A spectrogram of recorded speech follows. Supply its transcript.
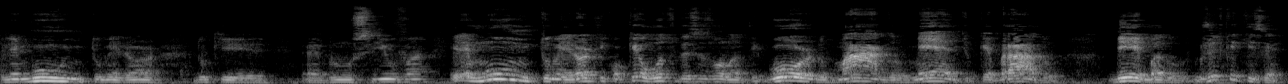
ele é muito melhor do que é, Bruno Silva, ele é muito melhor que qualquer outro desses volantes. Gordo, magro, médio, quebrado, bêbado, do jeito que ele quiser.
